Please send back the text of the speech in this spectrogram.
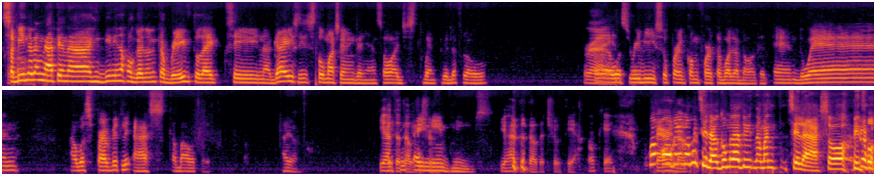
Sabihin na lang natin na hindi rin ako ganun ka-brave to like say na guys, this is too much and ganyan. So I just went with the flow. So I Right. was really super uncomfortable about it. And when I was privately asked about it, ayun. You I had to think tell I truth. named names. You had to tell the truth. Yeah. Okay. Well, Fair okay enough. naman sila. Gumraduate naman sila. So, I don't,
